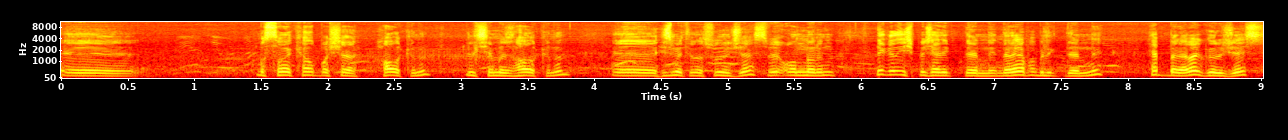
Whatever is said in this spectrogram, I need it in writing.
eee Mustafa Kalpaşa halkının, ilçemizin halkının eee hizmetine sunacağız ve onların ne kadar iş becerdiklerini, neler yapabildiklerini hep beraber göreceğiz.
